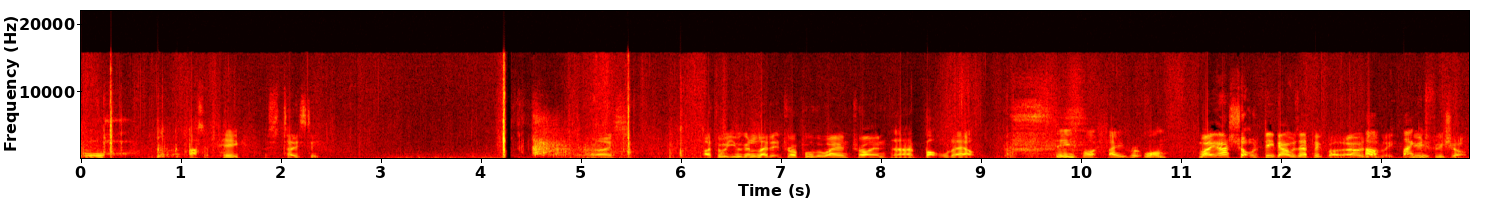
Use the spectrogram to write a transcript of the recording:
Oh, that's a pig. That's tasty. Nice. I thought you were going to let it drop all the way and try and. Uh, bottled out. D's my favourite one. Mate, that shot was deep. That was epic, by the way. That was Oh, lovely. thank you. Beautifully shot.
